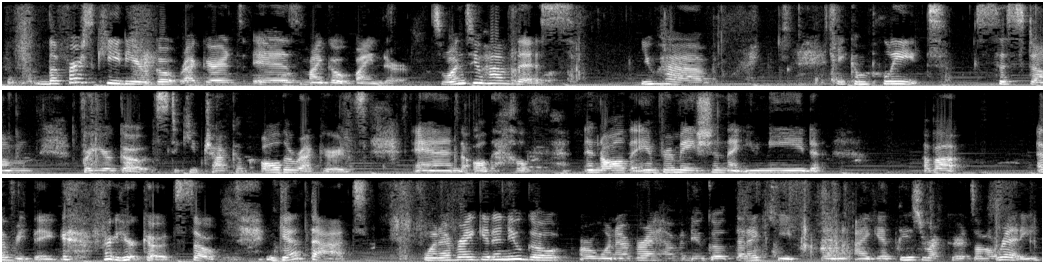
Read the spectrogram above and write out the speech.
The first key to your goat records is my goat binder. So once you have this, you have a complete system for your goats to keep track of all the records and all the health and all the information that you need about everything for your goats. So get that. Whenever I get a new goat or whenever I have a new goat that I keep, then I get these records already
